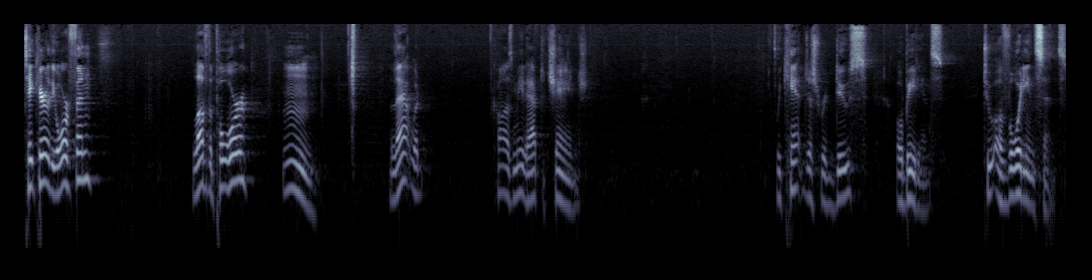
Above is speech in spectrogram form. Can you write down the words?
take care of the orphan, love the poor. Hmm, that would cause me to have to change. We can't just reduce obedience to avoiding sins.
